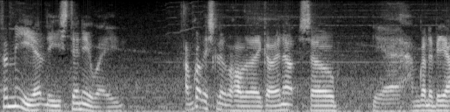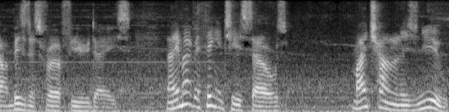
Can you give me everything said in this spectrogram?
for me, at least, anyway, I've got this little holiday going up, so yeah, I'm going to be out of business for a few days. Now, you might be thinking to yourselves, my channel is new.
